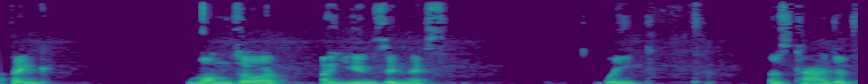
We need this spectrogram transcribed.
I think Monzo are, are using this week as kind of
